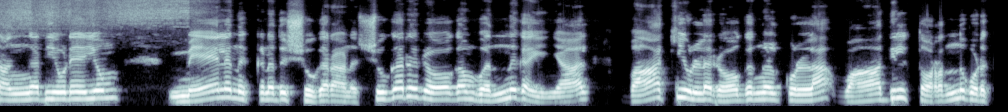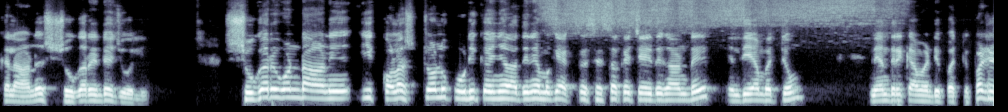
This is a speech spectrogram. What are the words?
സംഗതിയുടെയും മേലെ നിൽക്കുന്നത് ഷുഗറാണ് ഷുഗർ രോഗം വന്നു കഴിഞ്ഞാൽ ബാക്കിയുള്ള രോഗങ്ങൾക്കുള്ള വാതിൽ തുറന്നു കൊടുക്കലാണ് ഷുഗറിന്റെ ജോലി. ഷുഗർ കൊണ്ടാണ് ഈ കൊളസ്ട്രോൾ കൂടിക്കഴിഞ്ഞാൽ അതിനെ നമുക്ക് എക്സസൈസ് ഒക്കെ ചെയ്ത് കണ്ട് എന്ത് ചെയ്യാൻ പറ്റും? നിയന്ത്രിക്കാൻ വേണ്ടി പറ്റും. പക്ഷെ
